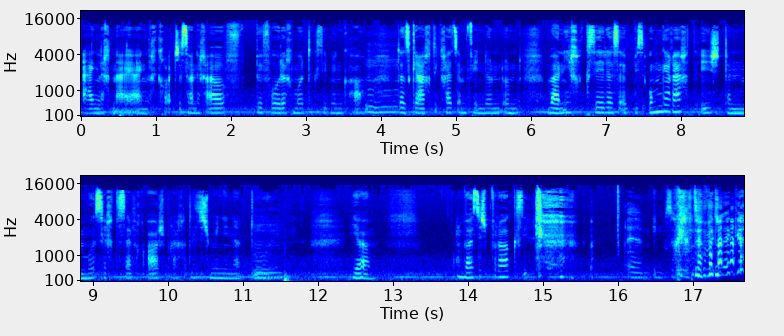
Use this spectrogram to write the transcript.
eigentlich, nein, eigentlich Quatsch, das habe ich auch bevor ich Mutter war, mhm. das Gerechtigkeitsempfinden und, und wenn ich sehe, dass etwas ungerecht ist, dann muss ich das einfach ansprechen, das ist meine Natur. Mhm. Ja. Was war die Frage? Ähm, ich muss auch gerade überlegen.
